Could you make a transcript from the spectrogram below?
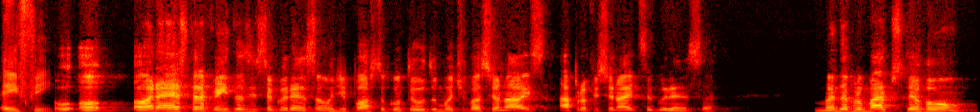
Enfim. O, o, hora extra vendas e segurança. Onde posto conteúdo motivacionais a profissionais de segurança? Manda para o Marcos Terron.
